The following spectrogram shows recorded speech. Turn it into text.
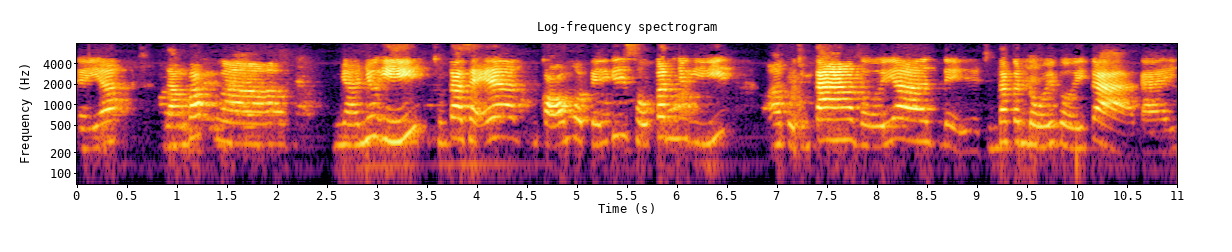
cái à, dáng vóc à, như ý. Chúng ta sẽ có một cái, cái số cân như ý của chúng ta với để chúng ta cân đối với cả cái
